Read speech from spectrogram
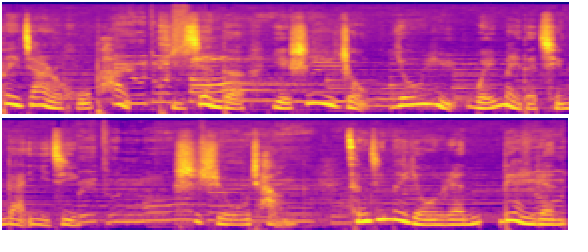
《贝加尔湖畔》体现的也是一种忧郁唯美的情感意境。世事无常，曾经的友人、恋人，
